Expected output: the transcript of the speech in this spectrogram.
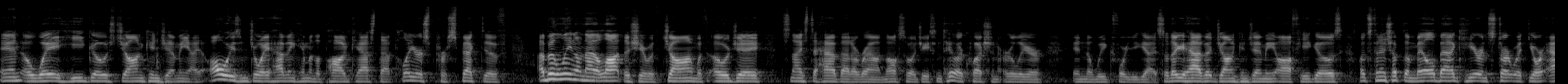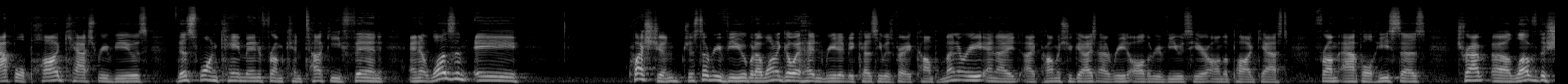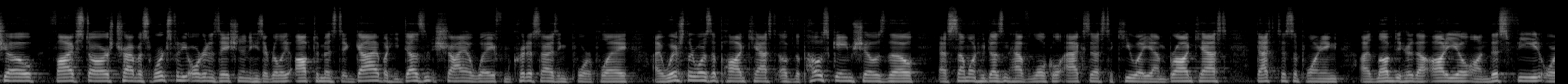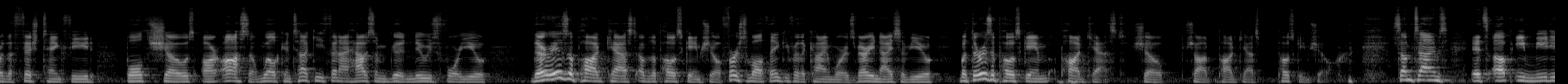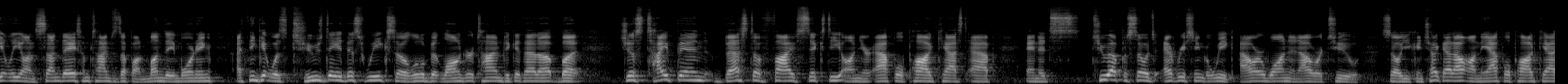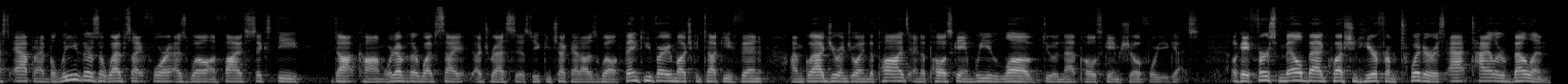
And away he goes, John Congemi. I always enjoy having him on the podcast, that player's perspective. I've been leaning on that a lot this year with John, with OJ. It's nice to have that around. Also, a Jason Taylor question earlier in the week for you guys. So there you have it, John Congemi. Off he goes. Let's finish up the mailbag here and start with your Apple podcast reviews. This one came in from Kentucky Finn, and it wasn't a question, just a review, but I want to go ahead and read it because he was very complimentary. And I, I promise you guys, I read all the reviews here on the podcast from Apple. He says, Tra- uh, Love the show, five stars. Travis works for the organization and he's a really optimistic guy, but he doesn't shy away from criticizing poor play. I wish there was a podcast of the post game shows, though. As someone who doesn't have local access to QAM broadcast, that's disappointing. I'd love to hear that audio on this feed or the Fish Tank feed. Both shows are awesome. Well, Kentucky Finn, I have some good news for you there is a podcast of the post game show. First of all, thank you for the kind words. Very nice of you. But there is a post game podcast show, shot podcast post game show. sometimes it's up immediately on Sunday. Sometimes it's up on Monday morning. I think it was Tuesday this week, so a little bit longer time to get that up. But just type in best of 560 on your Apple Podcast app, and it's two episodes every single week, hour one and hour two. So you can check that out on the Apple Podcast app, and I believe there's a website for it as well on 560.com, whatever their website address is. So you can check that out as well. Thank you very much, Kentucky Finn. I'm glad you're enjoying the pods and the post game. We love doing that post game show for you guys. Okay, first mailbag question here from Twitter is at Tyler Bellin.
